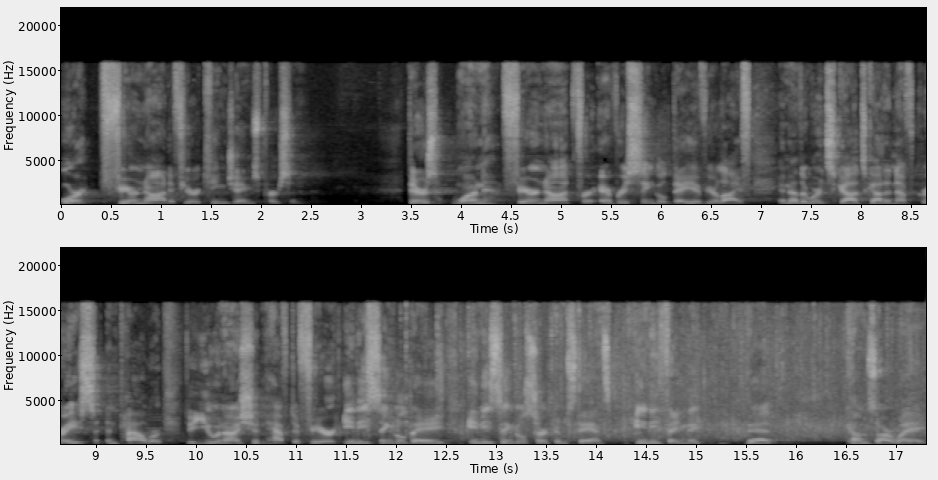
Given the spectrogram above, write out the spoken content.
or fear not if you're a King James person. There's one fear not for every single day of your life. In other words, God's got enough grace and power that you and I shouldn't have to fear any single day, any single circumstance, anything that, that comes our way.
